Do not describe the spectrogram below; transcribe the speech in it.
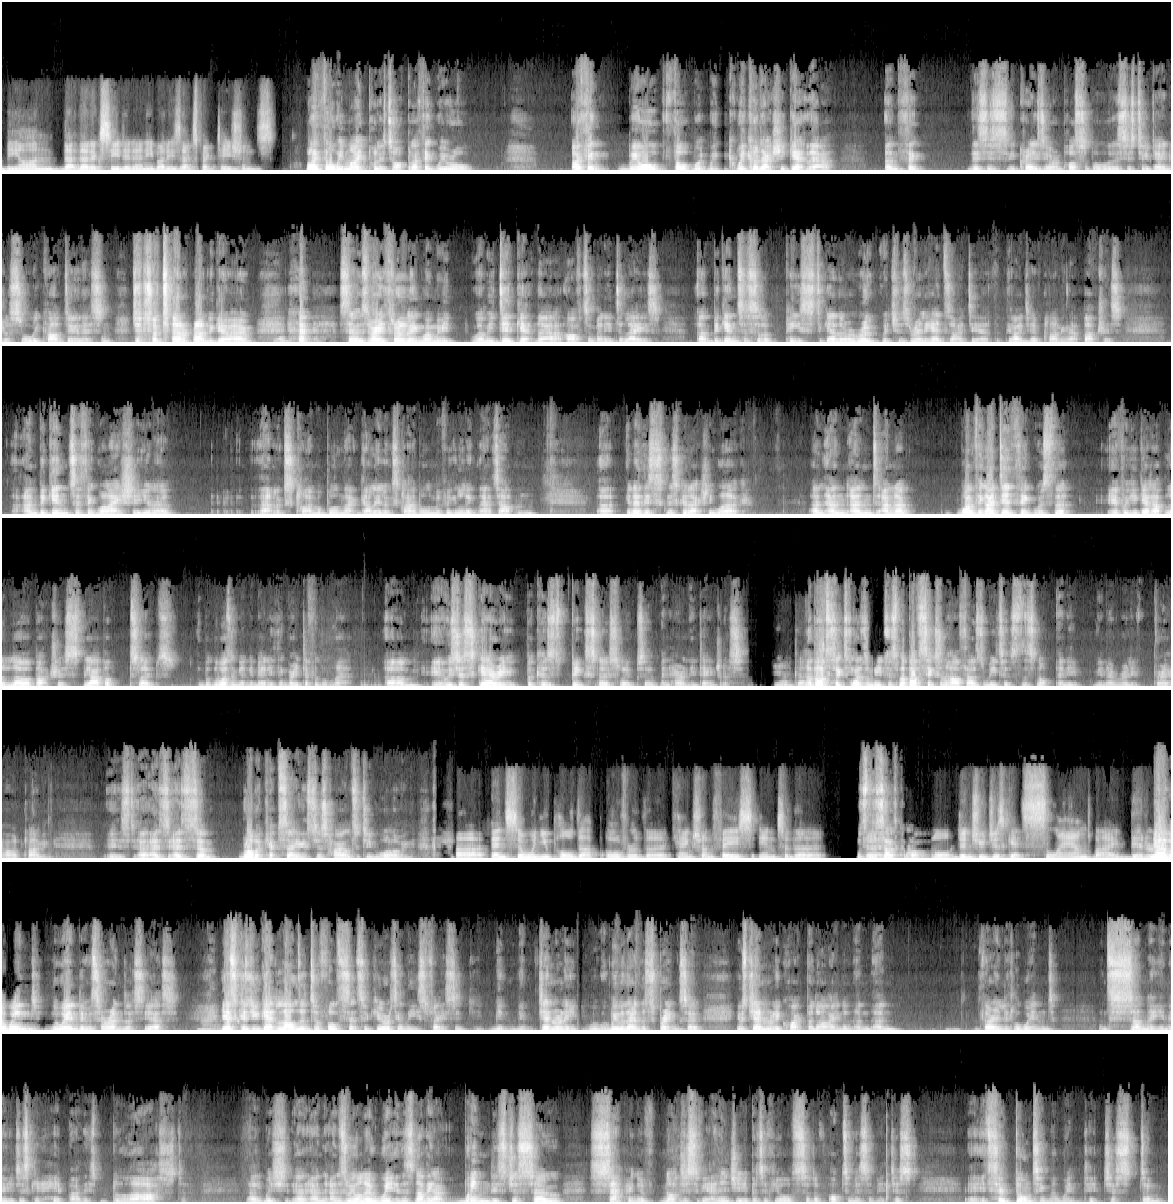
beyond that that exceeded anybody's expectations. Well, I thought we might pull it off, but I think we were all I think we all thought we, we, we could actually get there and think this is crazy or impossible, this is too dangerous, or we can't do this, and just sort of turn around and go home. Yeah. so it was very thrilling when we when we did get there after many delays, and begin to sort of piece together a route, which was really Ed's idea, the idea of climbing that buttress, and begin to think, well, actually, you know, that looks climbable, and that gully looks climbable, and if we can link that up, and uh, you know, this this could actually work, and and and and. Uh, one thing I did think was that if we could get up the lower buttress, the upper slopes, but there wasn't going to be anything very difficult there. Um, it was just scary because big snow slopes are inherently dangerous. Yeah, go ahead. above six thousand meters, above six and a half thousand meters, there's not any, you know, really very hard climbing. It's as as um, Robert kept saying, it's just high altitude wallowing. Uh, and so when you pulled up over the Kangshung face into the it's the, the South Col. Didn't you just get slammed by bitter? Yeah, the wind. The wind. It was horrendous. Yes. Hmm. Yes, because you get lulled into a full sense of security on the east face. It, generally, we were there in the spring, so it was generally quite benign and, and, and very little wind. And suddenly, you know, you just get hit by this blast, and which, and, and as we all know, there's nothing like wind is just so sapping of not just of your energy but of your sort of optimism. It just it's so daunting the wind. It just um,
